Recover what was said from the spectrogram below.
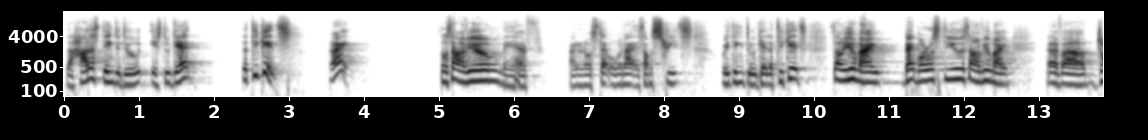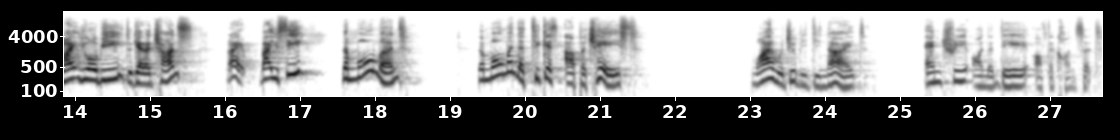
The hardest thing to do is to get the tickets, right? So some of you may have, I don't know, slept overnight at some streets waiting to get the tickets. Some of you might back borrow steal. Some of you might have uh, joined UOB to get a chance, right? But you see, the moment, the moment the tickets are purchased, why would you be denied entry on the day of the concert?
